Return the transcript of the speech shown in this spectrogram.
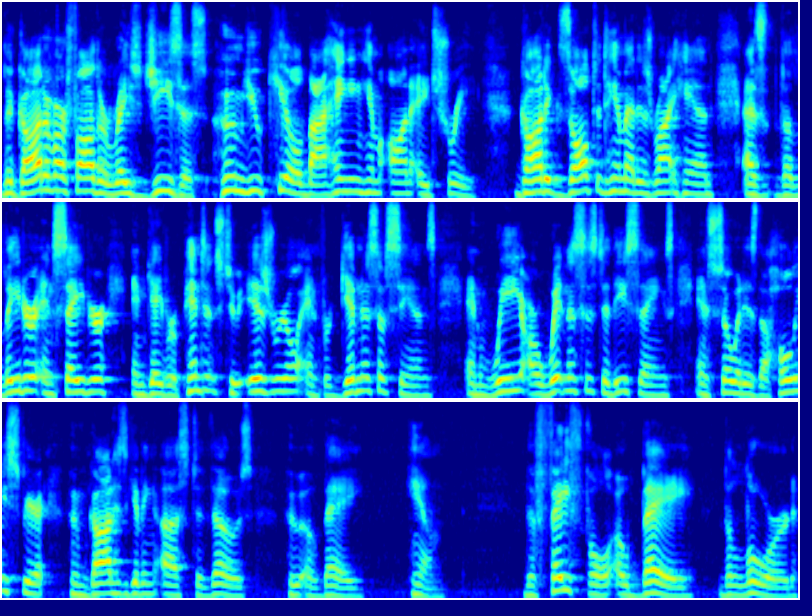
The God of our father raised Jesus, whom you killed by hanging him on a tree. God exalted him at his right hand as the leader and Savior and gave repentance to Israel and forgiveness of sins. And we are witnesses to these things, and so it is the Holy Spirit whom God has given us to those who obey him. The faithful obey the Lord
